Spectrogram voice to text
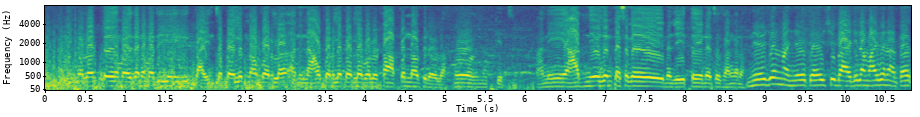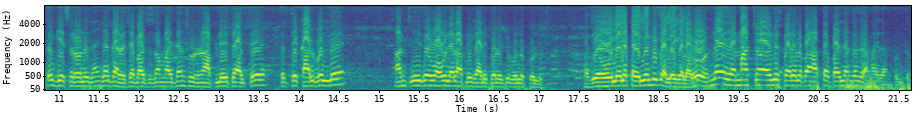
आणि मला वाटतं मैदानामध्ये ताईंचं पहिलंच नाव पडलं आणि नाव पडल्या पडल्या मला वाटतं आपण नाव फिरवला. हो नक्कीच. आणि आज नियोजन कसं काय म्हणजे इथे येण्याचं सांगा ना. नियोजन म्हणजे त्या दिवशी बार्डीला मैदान होतं तर घेसरवलं त्यांच्या घराच्या बाजूचा मैदान सोडून आपल्या इथे आलते. तर ते काल बोलले आमच्या इथं वावल्याला आपली गाडी पळवायची बोललो पळू म्हणजे ओल्याला पहिल्यांदाच आलंय लाडू हो नाही मागच्या वेळेलाच पळायला पण आता पहिल्यांदाच आहे मैदान पळतो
